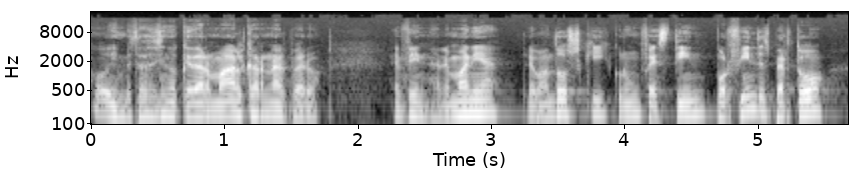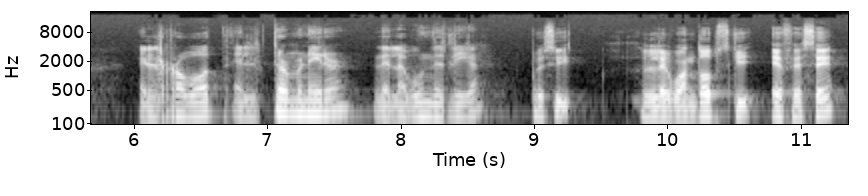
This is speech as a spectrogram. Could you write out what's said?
uy, me estás haciendo quedar mal, carnal, pero en fin, Alemania, Lewandowski con un festín, por fin despertó el robot, el Terminator de la Bundesliga. Pues sí, Lewandowski FC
